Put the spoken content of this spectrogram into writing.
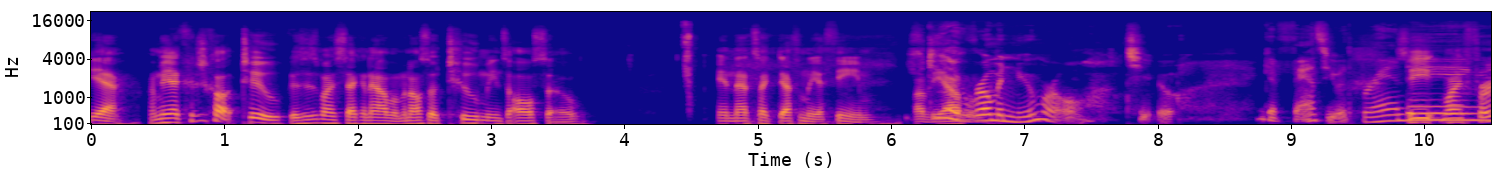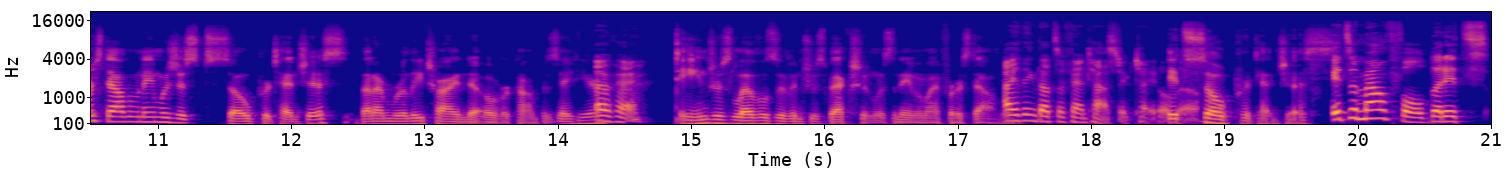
yeah i mean i could just call it two because this is my second album and also two means also and that's like definitely a theme You of the album Roman numeral too. Get fancy with branding. see my first album name was just so pretentious that i'm really trying to overcompensate here Okay. Dangerous Levels of Introspection was the name of my first album. I think that's a fantastic title. it's though. so pretentious. it's a mouthful, but it's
